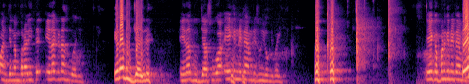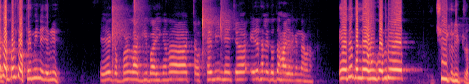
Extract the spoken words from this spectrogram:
5 ਨੰਬਰ ਵਾਲੀ ਤੇ ਇਹਦਾ ਕਿਹੜਾ ਸੂਆ ਜੀ? ਇਹਦਾ ਦੂਜਾ ਵੀਰੇ। ਇਹਦਾ ਦੂਜਾ ਸੂਆ। ਇਹ ਕਿੰਨੇ ਟਾਈਮ ਦੀ ਸੂਈ ਹੋਗੀ ਬਾਈ? ਇਹ ਗੱਬਣ ਕਿੰਨੇ ਟਾਈਮ ਇਹ ਗੱਬਲ ਚੌਥੇ ਮਹੀਨੇ ਚ ਵੀਰੇ। ਇਹ ਗੱਬਣ ਲੱਗ ਗਈ ਬਾਈ ਕਹਿੰਦਾ ਚੌਥੇ ਮਹੀਨੇ ਚ ਇਹਦੇ ਥੱਲੇ ਦੁੱਧ ਹਾਜ਼ਰ ਕਿੰਨਾ ਹੁਣ? ਇਹਦੇ ਥੱਲੇ ਹੋਊਗਾ ਵੀਰੇ 6 ਲੀਟਰ।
